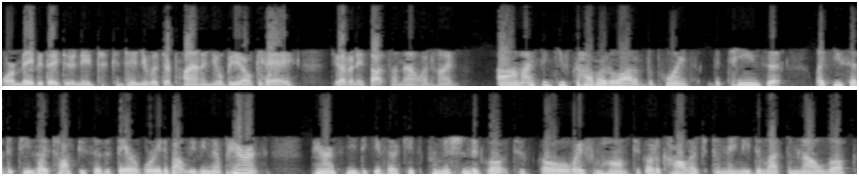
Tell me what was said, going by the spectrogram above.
or maybe they do need to continue with their plan and you'll be okay. Do you have any thoughts on that one, Hyde? Um, I think you've covered a lot of the points. The teens that, like you said, the teens I talked to said that they are worried about leaving their parents. Parents need to give their kids permission to go to go away from home to go to college and they need to let them know look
